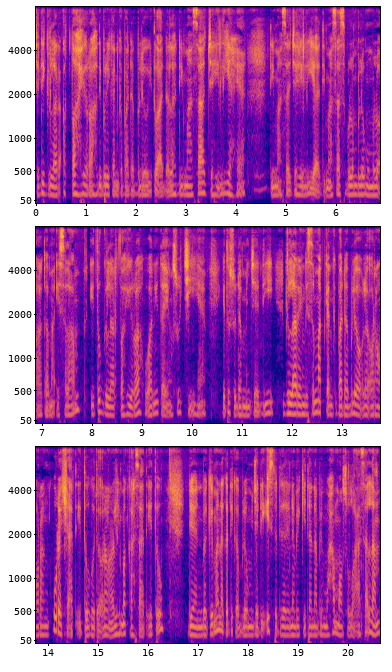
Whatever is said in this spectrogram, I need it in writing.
Jadi gelar At-Tahirah diberikan kepada beliau itu adalah di masa jahiliyah ya. Di masa jahiliyah, di masa sebelum beliau memeluk agama Islam, itu gelar Tahirah wanita yang suci ya. Itu sudah menjadi gelar yang disematkan kepada beliau oleh orang-orang Quraisy saat itu, orang-orang ahli Mekah saat itu. Dan bagaimana ketika beliau menjadi istri dari Nabi kita Nabi Muhammad SAW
